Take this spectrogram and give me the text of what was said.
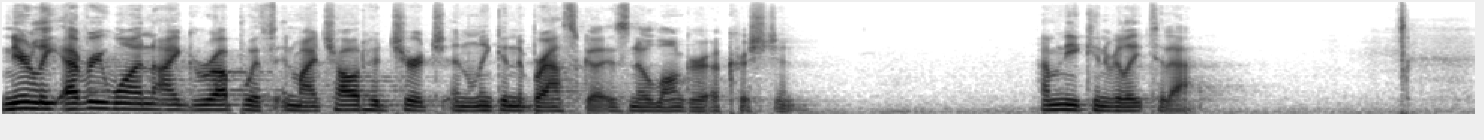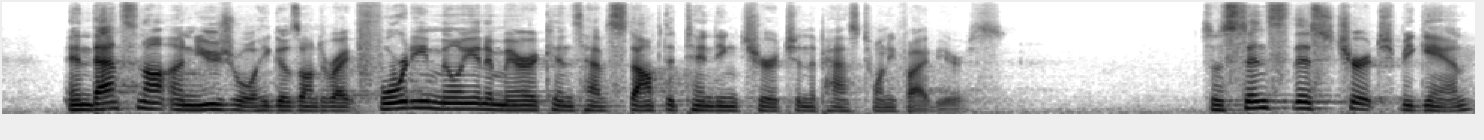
Nearly everyone I grew up with in my childhood church in Lincoln, Nebraska is no longer a Christian. How many can relate to that? And that's not unusual, he goes on to write. 40 million Americans have stopped attending church in the past 25 years. So, since this church began,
